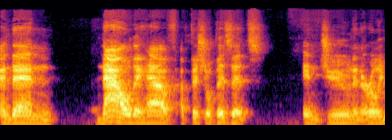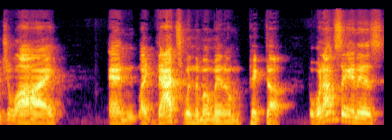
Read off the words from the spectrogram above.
and then now they have official visits in June and early July, and like that's when the momentum picked up. But what I'm saying is,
